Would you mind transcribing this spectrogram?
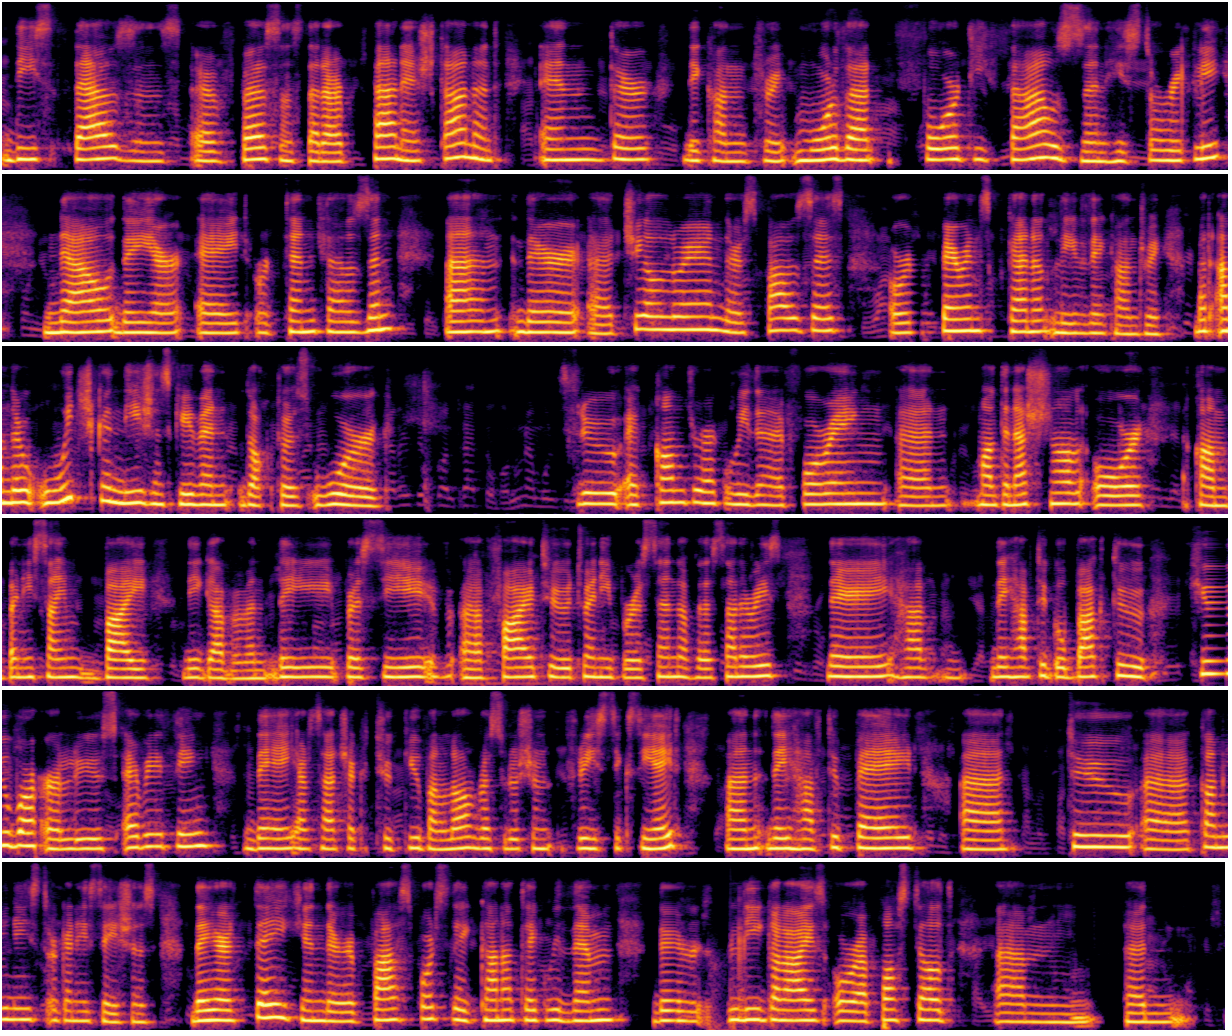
these thousands of persons that are punished cannot enter the country. More than 40,000 historically. Now they are eight or 10,000 and their uh, children, their spouses or parents cannot leave the country. But under which conditions given doctors work? through a contract with a foreign uh, multinational or company signed by the government. They perceive uh, five to 20% of their salaries. They have they have to go back to Cuba or lose everything. They are subject to Cuban law resolution 368 and they have to pay uh, to uh, communist organizations. They are taking their passports, they cannot take with them their legalized or apostilled um, uh,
